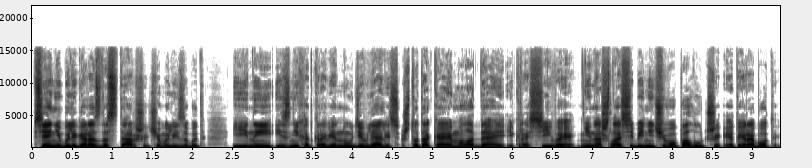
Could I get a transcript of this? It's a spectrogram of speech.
Все они были гораздо старше, чем Элизабет, и иные из них откровенно удивлялись, что такая молодая и красивая не нашла себе ничего получше этой работы.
